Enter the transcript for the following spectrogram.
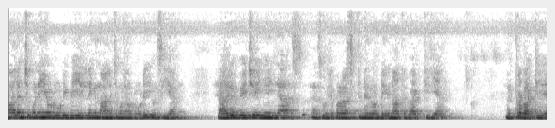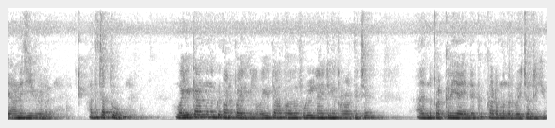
നാലഞ്ച് മണിയോടുകൂടി വെയിലില്ലെങ്കിൽ നാലഞ്ച് മണിയോടുകൂടി യൂസ് ചെയ്യാം. രാവിലെ ഉപയോഗിച്ച് കഴിഞ്ഞ് കഴിഞ്ഞാൽ സൂര്യപ്രകാശത്തിന്റെ ഇതുകൊണ്ട് ഇതിനകത്ത് ബാക്ടീരിയ മിത്ര ബാക്ടീരിയ അണുജീവികൾ അത് ചത്തുപോകും വൈകിട്ടാകുമ്പോൾ നമുക്ക് തണുപ്പായിരിക്കുമല്ലോ. വൈകിട്ടാകുമ്പോൾ അത് ഫുൾ നൈറ്റ് ഇങ്ങനെ പ്രവർത്തിച്ച് അതിന്റെ പ്രക്രിയ അതിന്റെ കടമ നിർവഹിച്ചുകൊണ്ടിരിക്കും.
